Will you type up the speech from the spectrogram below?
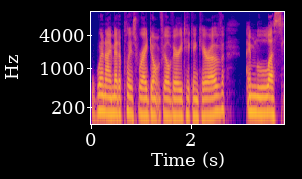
when I'm at a place where I don't feel very taken care of, I'm less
